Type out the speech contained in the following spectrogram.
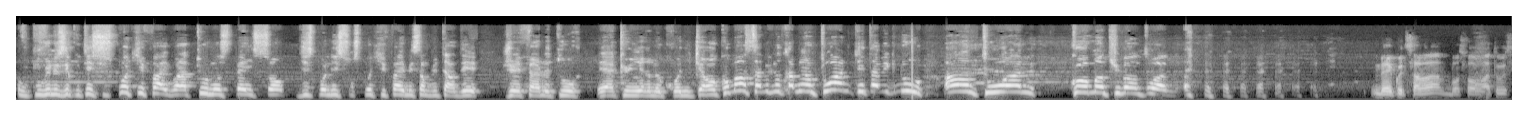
Vous pouvez nous écouter sur Spotify. Voilà, tous nos spaces sont disponibles sur Spotify. Mais sans plus tarder, je vais faire le tour et accueillir nos chroniqueurs. On commence avec notre ami Antoine qui est avec nous. Antoine, comment tu vas, Antoine? Ben écoute, ça va. Bonsoir à tous.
